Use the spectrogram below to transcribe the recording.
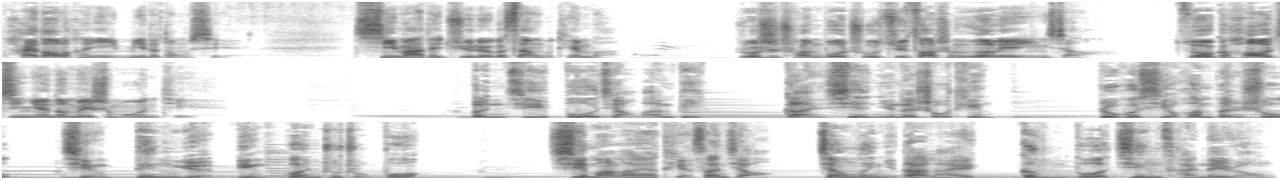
拍到了很隐秘的东西，起码得拘留个三五天吧。若是传播出去，造成恶劣影响。”做个好几年都没什么问题。本集播讲完毕，感谢您的收听。如果喜欢本书，请订阅并关注主播。喜马拉雅铁三角将为你带来更多精彩内容。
